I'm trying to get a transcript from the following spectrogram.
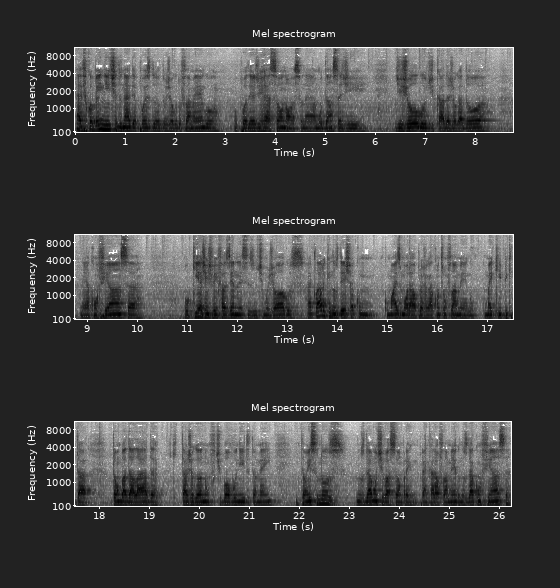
É, ficou bem nítido, né, depois do, do jogo do Flamengo, o poder de reação nosso, né, a mudança de, de jogo de cada jogador, né, a confiança, o que a gente vem fazendo nesses últimos jogos. É claro que nos deixa com, com mais moral para jogar contra um Flamengo, uma equipe que está tão badalada, que está jogando um futebol bonito também. Então isso nos, nos dá motivação para encarar o Flamengo, nos dá confiança,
